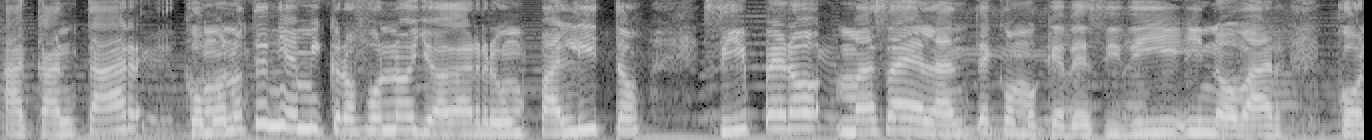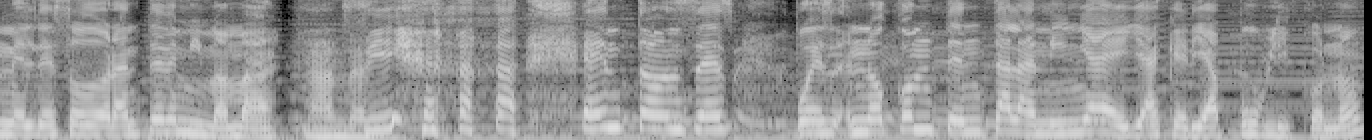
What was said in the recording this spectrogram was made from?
a cantar. Como no tenía micrófono, yo agarré un palito. Sí, pero más adelante, como que decidí innovar con el desodorante de mi mamá. Ándale. Sí. Entonces, pues no contenta la niña, ella quería público, ¿no?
